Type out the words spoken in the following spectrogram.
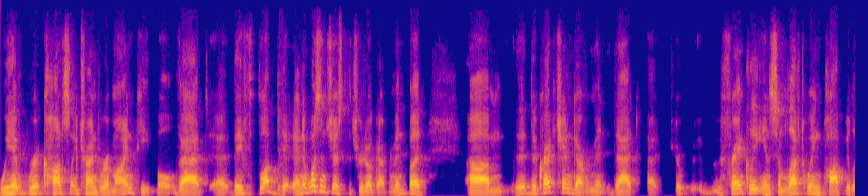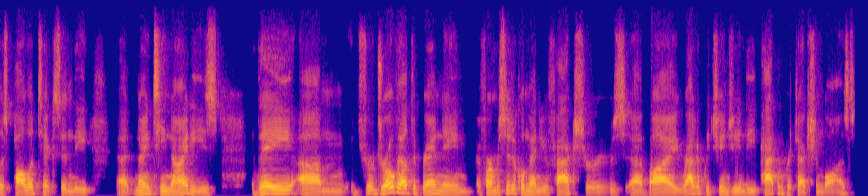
we have we're constantly trying to remind people that uh, they flubbed it, and it wasn't just the Trudeau government, but um, the, the government that, uh, frankly, in some left-wing populist politics in the 1990s they um, dro- drove out the brand name pharmaceutical manufacturers uh, by radically changing the patent protection laws.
